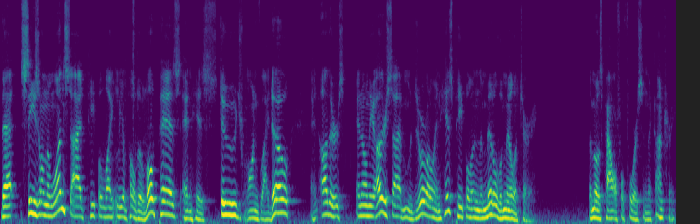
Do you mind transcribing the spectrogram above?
that sees on the one side people like Leopoldo Lopez and his stooge Juan Guaido and others and on the other side, Maduro and his people in the middle of the military, the most powerful force in the country.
